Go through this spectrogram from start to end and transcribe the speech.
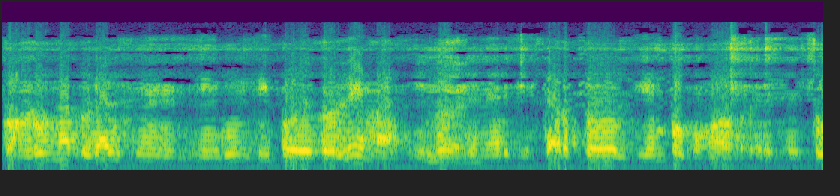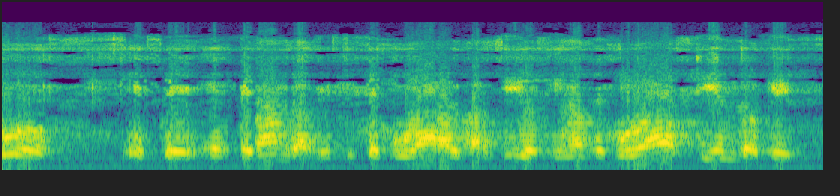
con luz natural sin ningún tipo de problema, y no tener que estar todo el tiempo como eh, se estuvo este, esperando a que si se jugara el partido, si no se jugaba, siendo que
